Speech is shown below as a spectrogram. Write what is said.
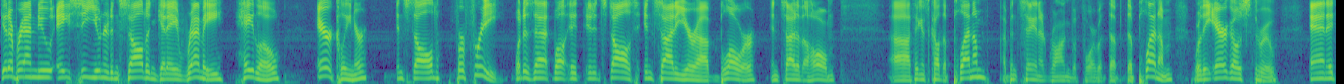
get a brand new ac unit installed and get a REME HALO air cleaner installed for free what is that well it, it installs inside of your uh, blower inside of the home uh, I think it's called the plenum. I've been saying it wrong before, but the the plenum where the air goes through, and it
